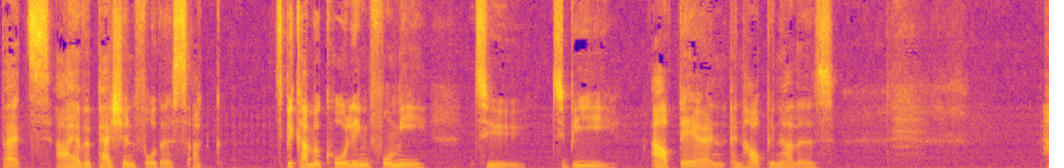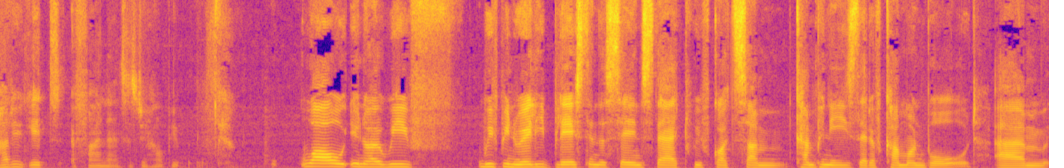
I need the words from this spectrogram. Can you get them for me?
but I have a passion for this. I, it's become a calling for me to to be out there and, and helping others. How do you get finances to help you with this? Well, you know, we've we've been really blessed in the sense that we've got some companies that have come on board. Um,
